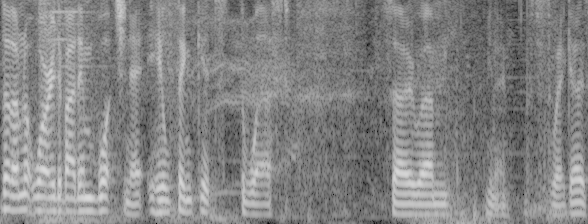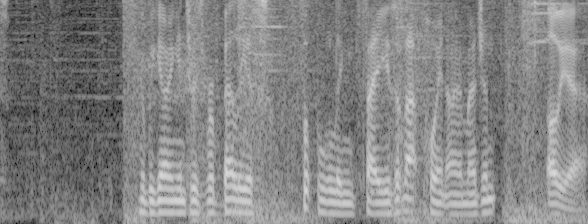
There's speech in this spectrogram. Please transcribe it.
that I'm not worried about him watching it, he'll think it's the worst. So, um, you know, that's just the way it goes. He'll be going into his rebellious footballing phase at that point, I imagine. Oh yeah.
